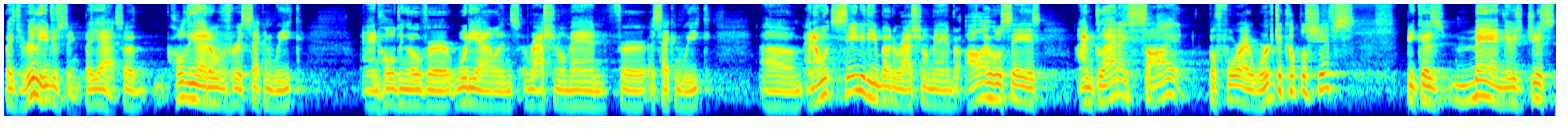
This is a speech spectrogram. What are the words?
but it's really interesting. But yeah, so holding that over for a second week, and holding over Woody Allen's Irrational Man for a second week. Um, and I won't say anything about Irrational Man, but all I will say is I'm glad I saw it before I worked a couple shifts because man, there's just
